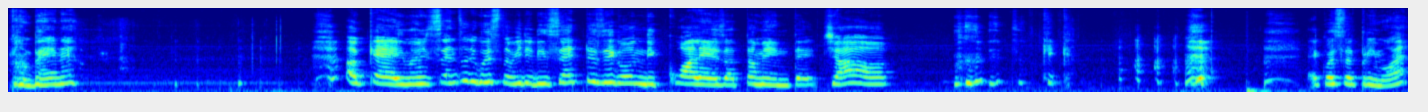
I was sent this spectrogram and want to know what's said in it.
Va bene. Ok, ma il senso di questo video di 7 secondi qual è esattamente? Ciao! che c... e questo è il primo, eh?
